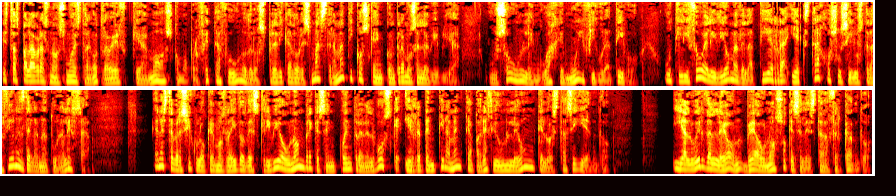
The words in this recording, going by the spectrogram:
Estas palabras nos muestran otra vez que Amós, como profeta, fue uno de los predicadores más dramáticos que encontramos en la Biblia. Usó un lenguaje muy figurativo, utilizó el idioma de la tierra y extrajo sus ilustraciones de la naturaleza. En este versículo que hemos leído describió a un hombre que se encuentra en el bosque y repentinamente aparece un león que lo está siguiendo y al huir del león ve a un oso que se le está acercando.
